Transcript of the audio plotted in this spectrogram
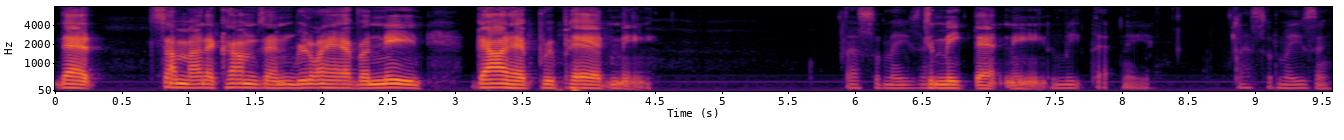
that somebody comes and really have a need, God had prepared me that's amazing to meet that need. to meet that need. That's amazing.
